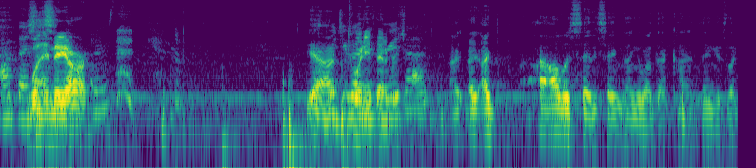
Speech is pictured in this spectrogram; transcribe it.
Authentic Well, and they are. Ambassadors? Yeah, Would you 20th guys agree with anniversary. that? I, I, I always say the same thing about that kind of thing is like,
